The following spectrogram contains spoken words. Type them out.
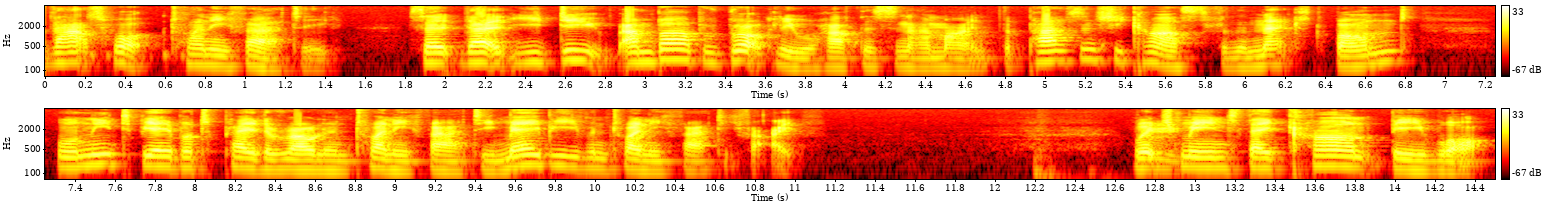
that's what 2030 so that you do and barbara broccoli will have this in her mind. The person she casts for the next bond will need to be able to play the role in 2030 maybe even 2035 which means they can't be what?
